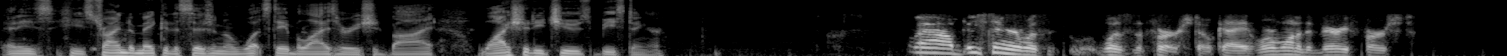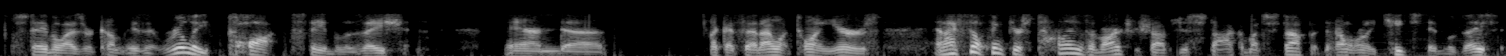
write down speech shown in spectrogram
and he's he's trying to make a decision on what stabilizer he should buy. Why should he choose Bee Stinger? Well, Bee Stinger was was the first. Okay, we're one of the very first stabilizer companies that really taught stabilization. And uh, like I said, I went 20 years, and I still think there's tons of archery shops just stock a bunch of stuff, but they don't really teach stabilization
